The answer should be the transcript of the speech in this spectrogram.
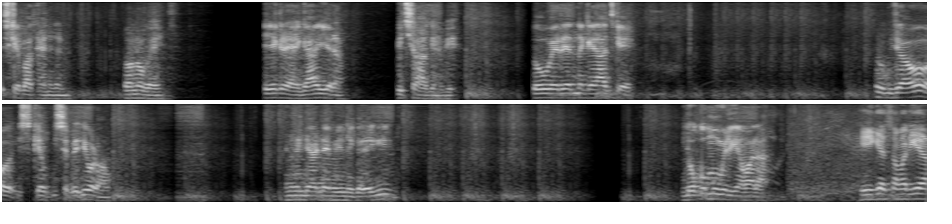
इसके पास हैंड गन दोनों गए। एक रह गया ये रहा। पीछे आ गए अभी। दो वेरियंट ने गैराज के। रुक जाओ इसके इसे पे उड़ाओ। ज़्यादा डैमेज नहीं करेगी। दो को मुँह मिल गया हमारा। ठीक है समझ गया।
